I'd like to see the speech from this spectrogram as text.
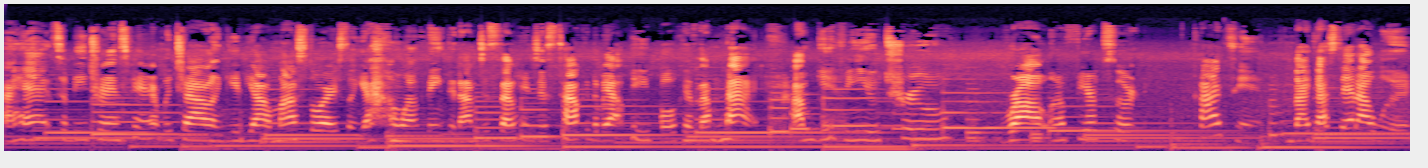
I had to be transparent with y'all and give y'all my story so y'all won't think that I'm just out here just talking about people because I'm not. I'm giving you true, raw, unfiltered content like I said I would.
